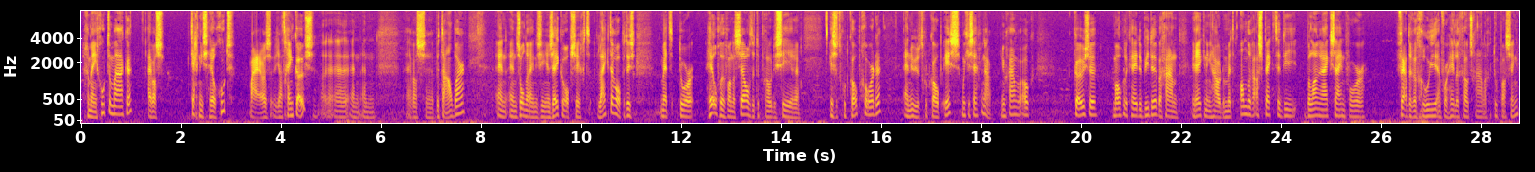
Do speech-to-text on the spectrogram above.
gemeen goed te maken. Hij was technisch heel goed, maar was, je had geen keus. Uh, en, en hij was uh, betaalbaar. En, en zonne-energie in zeker opzicht lijkt daarop. Is met, door heel veel van hetzelfde te produceren is het goedkoop geworden. En nu het goedkoop is, moet je zeggen... nou, nu gaan we ook keuzemogelijkheden bieden. We gaan rekening houden met andere aspecten die belangrijk zijn... voor verdere groei en voor hele grootschalige toepassing.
